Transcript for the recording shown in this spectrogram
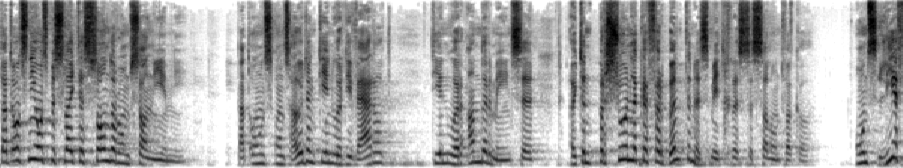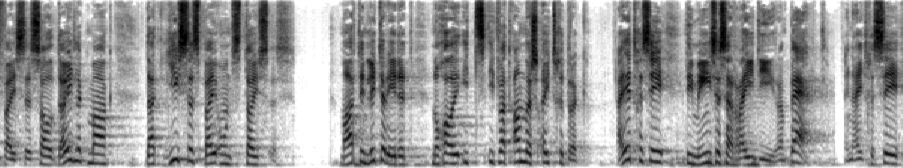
Dat ons nie ons besluite sonder hom sal neem nie. Dat ons ons houding teenoor die wêreld, teenoor ander mense uit 'n persoonlike verbintenis met Christus sal ontwikkel. Ons leefwyse sal duidelik maak dat Jesus by ons tuis is. Martin Luther het dit nogal iets iets wat anders uitgedruk. Hy het gesê die mens is 'n rydier, 'n perd. En hy het gesê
